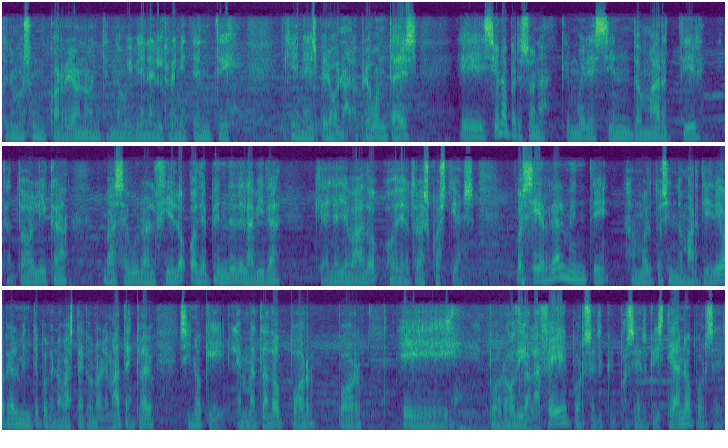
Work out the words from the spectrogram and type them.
tenemos un correo, no entiendo muy bien el remitente quién es, pero bueno, la pregunta es eh, si una persona que muere siendo mártir católica va seguro al cielo o depende de la vida que haya llevado o de otras cuestiones. Pues si realmente ha muerto siendo mártir, y digo realmente porque no basta que uno le maten, claro, sino que le han matado por, por, eh, por odio a la fe, por ser, por ser cristiano, por ser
